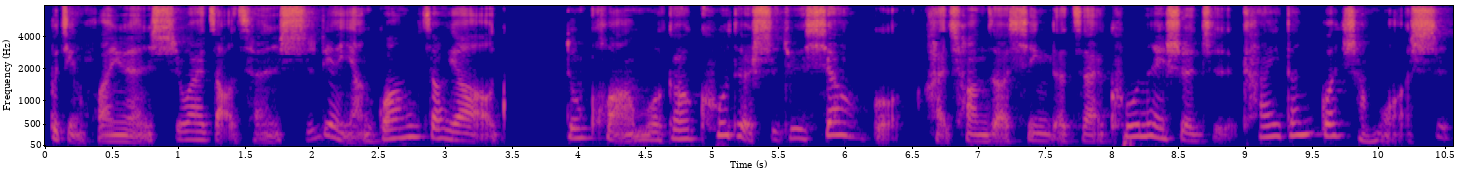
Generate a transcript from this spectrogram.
不仅还原室外早晨十点阳光照耀敦煌莫高窟的视觉效果，还创造性的在窟内设置开灯观赏模式，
